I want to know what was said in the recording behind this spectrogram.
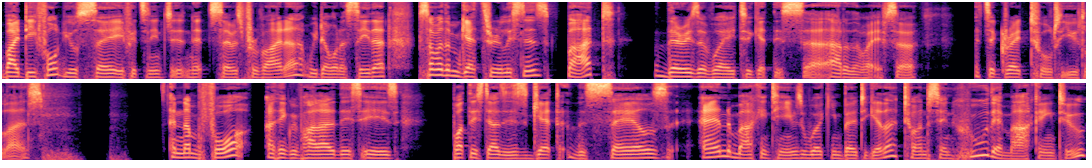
By default, you'll say if it's an internet service provider, we don't want to see that. Some of them get through listeners, but there is a way to get this uh, out of the way. So it's a great tool to utilize. And number four, I think we've highlighted this, is what this does is get the sales and marketing teams working better together to understand who they're marketing to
